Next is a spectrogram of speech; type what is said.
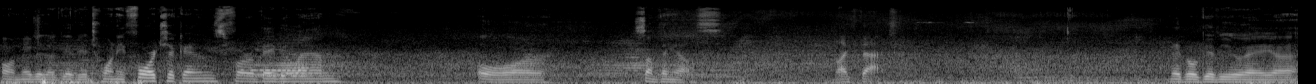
Or maybe they'll give you 24 chickens for a baby lamb or something else like that. Maybe we'll give you a, uh,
